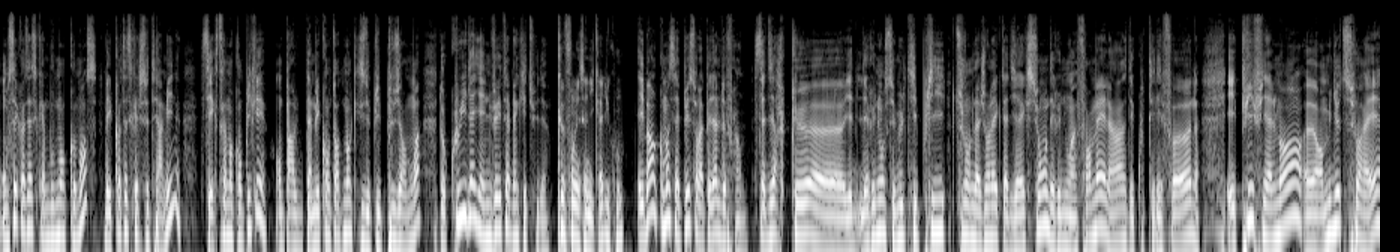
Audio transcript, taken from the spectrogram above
On sait quand est-ce qu'un mouvement commence, mais quand est-ce qu'elle se termine C'est extrêmement compliqué. On parle d'un mécontentement qui existe depuis plusieurs mois. Donc oui, là, il y a une véritable inquiétude. Que font les syndicats du coup? Eh ben, on commence à appuyer sur la pédale de frein. C'est-à-dire que euh, les réunions se multiplient tout au long de la journée avec la direction, des réunions informelles, hein, des coups de téléphone. Et puis finalement, euh, en milieu de soirée,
